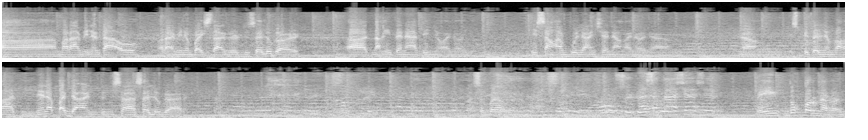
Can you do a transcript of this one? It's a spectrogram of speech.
ah marami ng tao, marami ng bystander doon sa lugar at nakita natin yung ano yung isang ambulansya ng ano ng ng ospital ng Makati na napadaan dun sa sa lugar. Nasa ba ang ano? Nasa taas siya, sir. May doktor na ron?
